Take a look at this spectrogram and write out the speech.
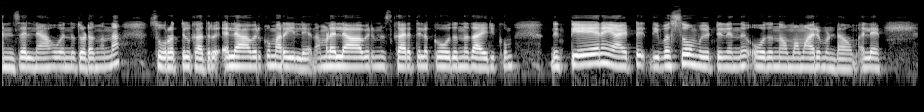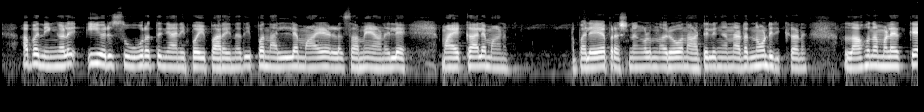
അൻസൽനാഹു എന്ന് തുടങ്ങുന്ന സൂറത്തുൽ ഖദർ. എല്ലാവർക്കും അറിയില്ലേ? നമ്മളെല്ലാവരും നിസ്കാരത്തിലൊക്കെ ഓതുന്നതായിരിക്കും. നിത്യേനയായിട്ട് ദിവസവും വീട്ടിൽ നിന്ന് ഓതുന്ന ഉമ്മമാരും ഉണ്ടാവും അല്ലേ? അപ്പോൾ നിങ്ങൾ ഈ ഒരു സൂറത്ത് ഞാനിപ്പോൾ ഈ പറയുന്നത് ഇപ്പോൾ നല്ല മഴയുള്ള സമയമാണ് അല്ലേ മഴക്കാലമാണ്. പല പ്രശ്നങ്ങളും ഓരോ നാട്ടിലിങ്ങനെ നടന്നുകൊണ്ടിരിക്കുകയാണ് അള്ളാഹു നമ്മളെയൊക്കെ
